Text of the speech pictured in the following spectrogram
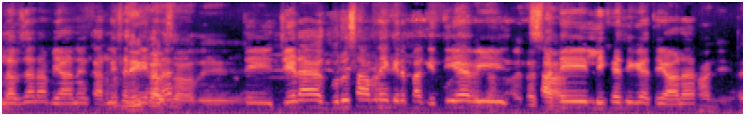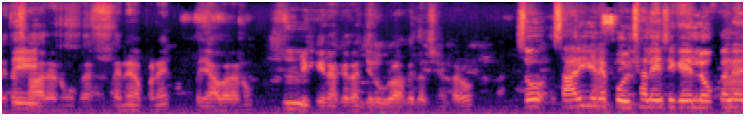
ਲਫ਼ਜ਼ਾਂ ਨਾਲ ਬਿਆਨ ਕਰ ਨਹੀਂ ਸਕਦੇ ਕਰ ਹਨਾ? ਸਕਦੇ। ਤੇ ਜਿਹੜਾ ਗੁਰੂ ਸਾਹਿਬ ਨੇ ਕਿਰਪਾ ਕੀਤੀ ਹੈ ਵੀ ਸਾਡੇ ਲਿਖੇ ਸੀਗੇ ਤੇ ਆਣਾ। ਹਾਂਜੀ ਇਹ ਸਾਰਿਆਂ ਨੂੰ ਕਹਿ- ਕਹਿੰਦੇ ਆਪਣੇ ਪੰਜਾਬ ਵਾਲਿਆਂ ਨੂੰ ਵੀ ਕਿਰਾਂ ਕਿਰਾਂ ਜ਼ਰੂਰ ਆ ਕੇ ਦਰਸ਼ਨ ਕਰੋ। ਸੋ ਸਾਰੀ ਜਿਹੜੇ ਪੁਲਿਸ ਵਾਲੇ ਸੀਗੇ ਲੋਕਲ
